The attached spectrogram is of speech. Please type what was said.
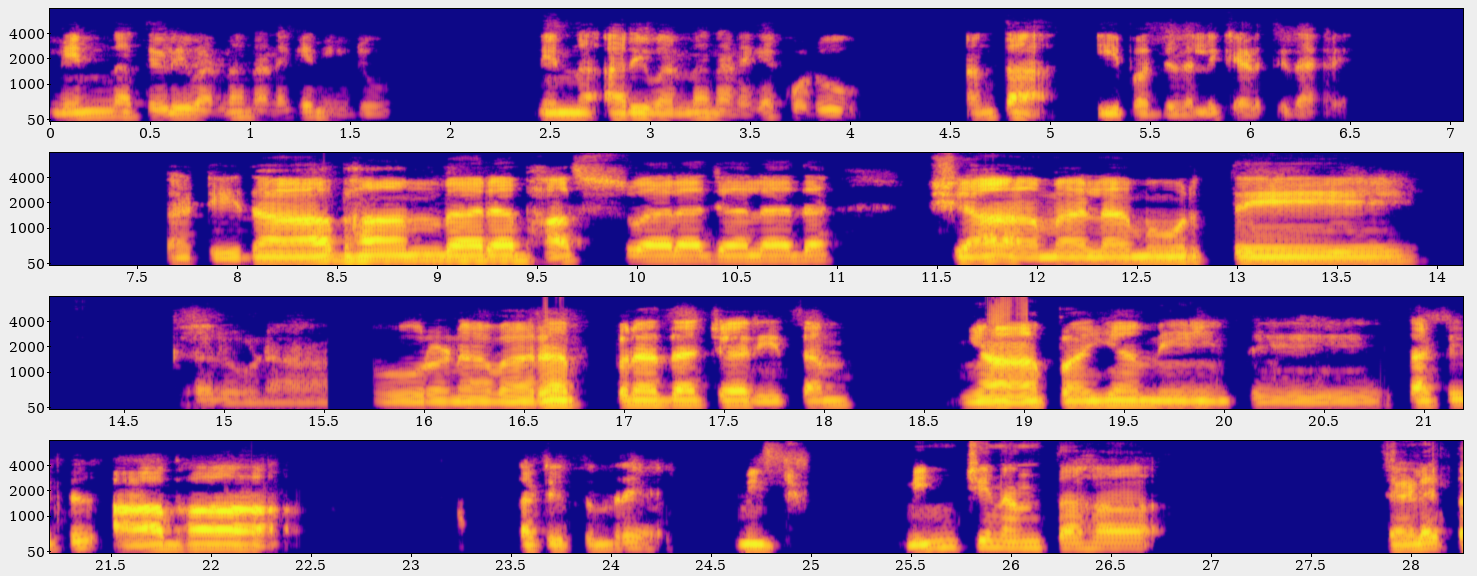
ನಿನ್ನ ತಿಳಿವನ್ನ ನನಗೆ ನೀಡು. ನಿನ್ನ ಅರಿವನ್ನ ನನಗೆ ಕೊಡು ಅಂತ ಈ ಪದ್ಯದಲ್ಲಿ ಕೇಳ್ತಿದ್ದಾರೆ. ತಟಿದಾಭಾಂಬರ ಭಾಸ್ವರ ಜಲದ ಶ್ಯಾಮಲ ಮೂರ್ತೆ. ಪ್ರದ ಚರಿತಂ ಜ್ಞಾಪಯ ಮೇತೆ ತಟಿತ್ ಆಭಾ ತಟಿತ್ ಅಂದ್ರೆ ಮಿಂಚು. ಮಿಂಚಿನಂತಹ ಸೆಳೆತ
